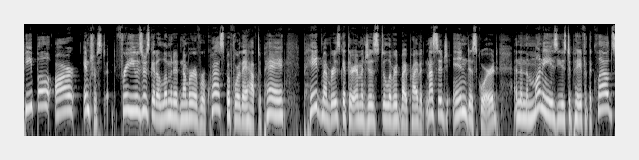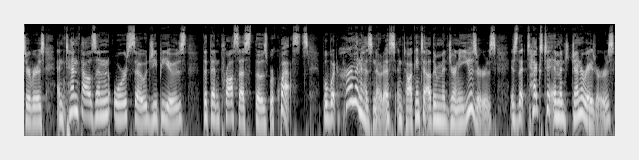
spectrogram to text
People are interested. Free users get a limited number of requests before they have to pay. Paid members get their images delivered by private message in Discord, and then the money is used to pay for the cloud servers and 10,000 or so GPUs that then process those requests. But what Herrman has noticed in talking to other Midjourney users is that text to image generators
